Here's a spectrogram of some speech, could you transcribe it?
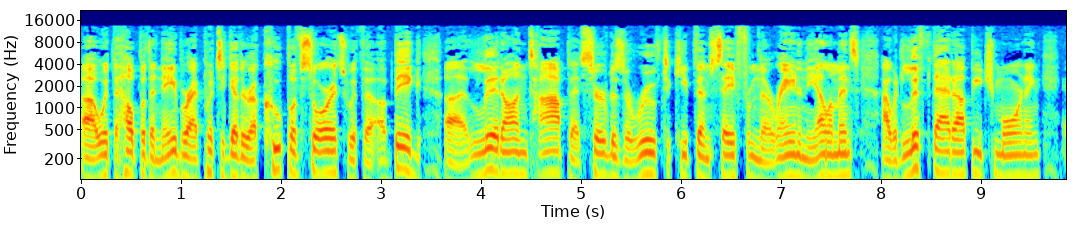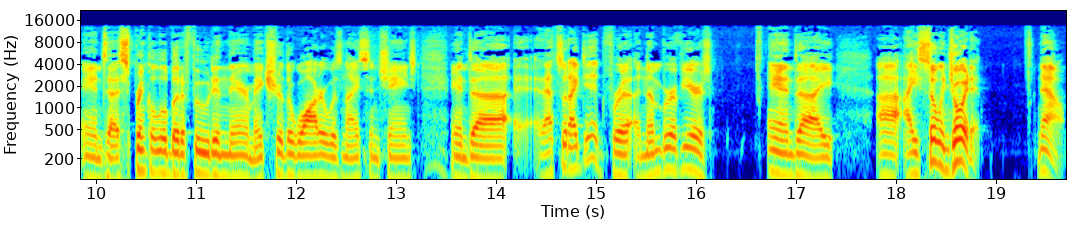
uh, with the help of the neighbor. I put together a coop of sorts with a, a big uh, lid on top that served as a roof to keep them safe from the rain and the elements. I would lift that up each morning and uh, sprinkle a little bit of food in there, make sure the water was nice and changed, and uh, that's what I did for a, a number of years, and I uh, I so enjoyed it. Now.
